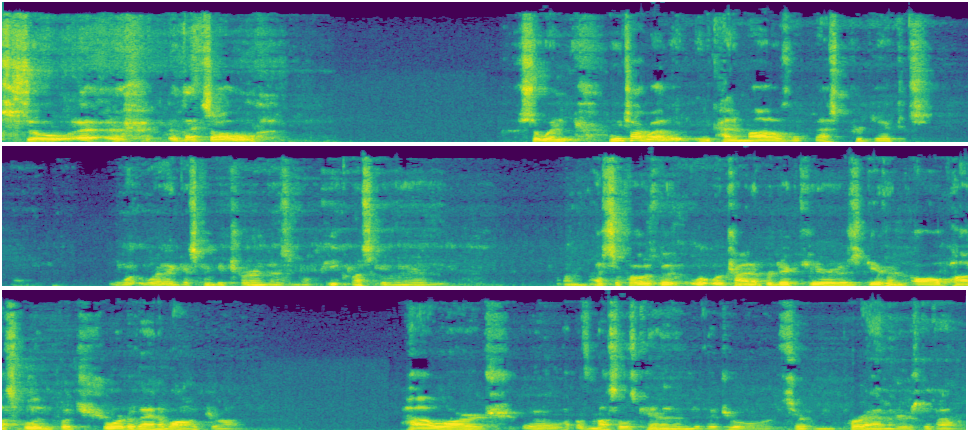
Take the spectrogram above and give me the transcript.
So uh, that's all. So when we talk about the kind of models that best predict what, what I guess can be termed as know, peak muscularity, um, I suppose that what we're trying to predict here is given all possible inputs short of anabolic draw, how large uh, of muscles can an individual certain parameters develop.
